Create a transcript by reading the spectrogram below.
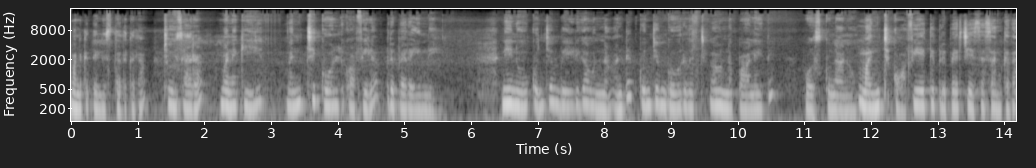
మనకు తెలుస్తుంది కదా. చూసారా? మనకి మంచి కోల్డ్ కాఫీలా ప్రిపేర్ అయింది. నేను కొంచెం వేడిగా ఉన్న అంటే కొంచెం గోరువెచ్చగా ఉన్న పాలైతే పోసుకున్నాను. మంచి కాఫీ అయితే ప్రిపేర్ చేసేసాను కదా.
